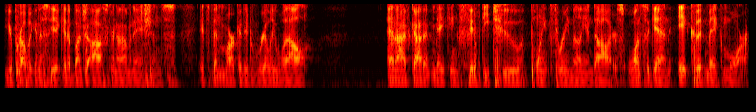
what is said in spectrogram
You're probably going to see it get a bunch of Oscar nominations. It's been marketed really well and I've got it making $52.3 million. Once again, it could make more.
